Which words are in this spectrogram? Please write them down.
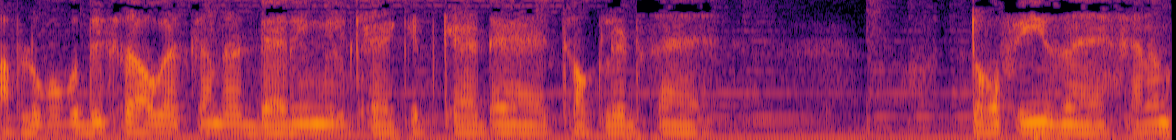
आप लोगों को दिख रहा होगा इसके अंदर डेयरी मिल्क है किटकैट है चॉकलेट्स हैं टॉफ़ीज़ हैं, है ना?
